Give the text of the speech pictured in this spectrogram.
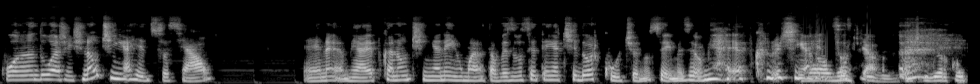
quando a gente não tinha rede social, é, né, minha época não tinha nenhuma, talvez você tenha tido Orkut, eu não sei, mas eu, minha época não tinha não, rede social. Tive, não tive Orkut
